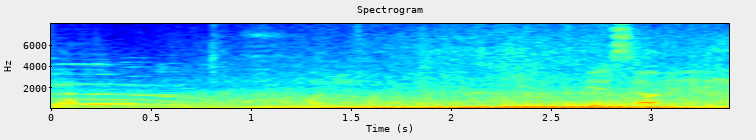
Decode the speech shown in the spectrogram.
lugar. Esse é a avenida.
